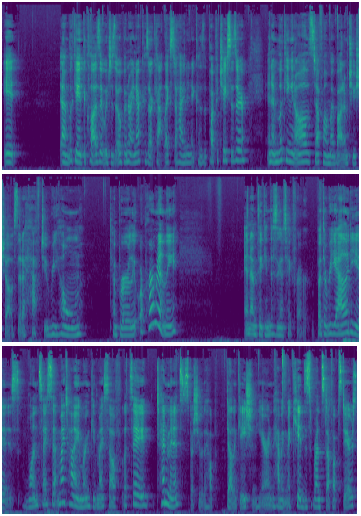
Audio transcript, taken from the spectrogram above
It I'm looking at the closet, which is open right now because our cat likes to hide in it because the puppy chases her. And I'm looking at all the stuff on my bottom two shelves that I have to rehome temporarily or permanently. And I'm thinking this is going to take forever. But the reality is, once I set my timer and give myself, let's say, 10 minutes, especially with the help of delegation here and having my kids run stuff upstairs,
